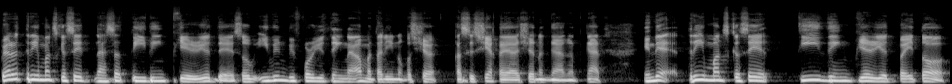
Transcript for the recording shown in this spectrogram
Pero three months kasi nasa teething period eh. So even before you think na ah, matalino kasi siya, kasi siya kaya siya nagngangat-ngat. Hindi, three months kasi teething period pa ito.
